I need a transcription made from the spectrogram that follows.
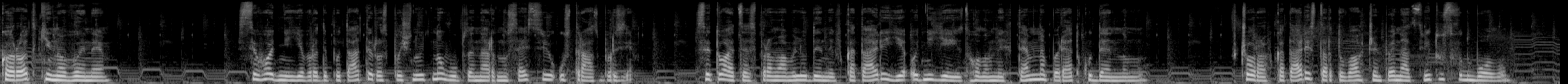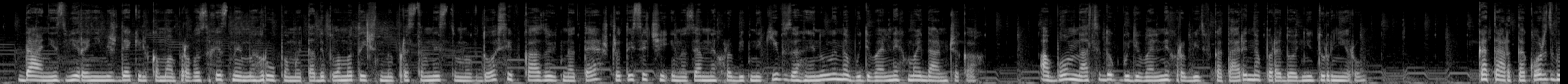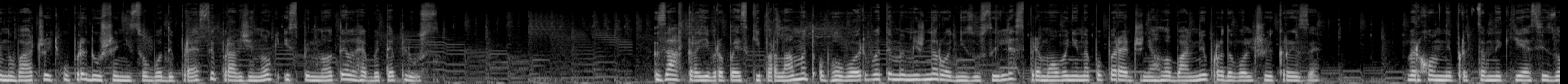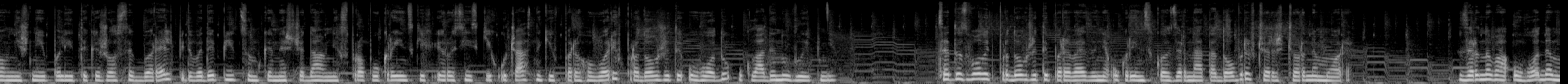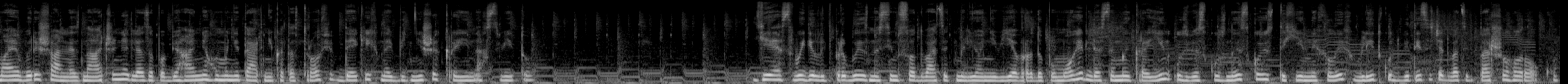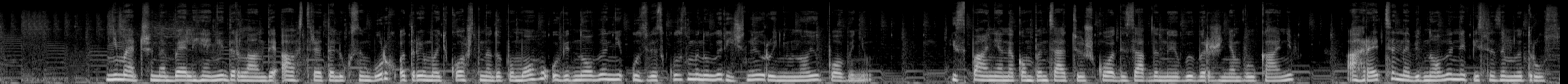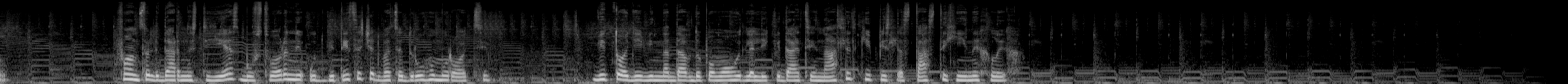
Короткі новини. Сьогодні євродепутати розпочнуть нову пленарну сесію у Страсбурзі. Ситуація з правами людини в Катарі є однією з головних тем на порядку денному. Вчора в Катарі стартував чемпіонат світу з футболу. Дані, звірені між декількома правозахисними групами та дипломатичними представництвами в досі, вказують на те, що тисячі іноземних робітників загинули на будівельних майданчиках або внаслідок будівельних робіт в Катарі напередодні турніру. Катар також звинувачують у придушенні свободи преси, прав жінок і спільноти ЛГБТ. Завтра Європейський парламент обговорюватиме міжнародні зусилля, спрямовані на попередження глобальної продовольчої кризи. Верховний представник ЄС із зовнішньої політики Жосеп Борель підведе підсумки нещодавніх спроб українських і російських учасників переговорів продовжити угоду, укладену в липні. Це дозволить продовжити перевезення українського зерна та добрив через Чорне море. Зернова угода має вирішальне значення для запобігання гуманітарній катастрофі в деяких найбідніших країнах світу. ЄС виділить приблизно 720 мільйонів євро допомоги для семи країн у зв'язку з низкою стихійних лих влітку 2021 року. Німеччина, Бельгія, Нідерланди, Австрія та Люксембург отримують кошти на допомогу у відновленні у зв'язку з минулорічною руйнівною повеню. Іспанія на компенсацію шкоди, завданої виверженням вулканів, а Греція на відновлення після землетрусу. Фонд солідарності ЄС був створений у 2022 році. Відтоді він надав допомогу для ліквідації наслідків після ста стихійних лих.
